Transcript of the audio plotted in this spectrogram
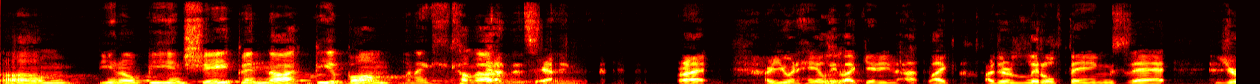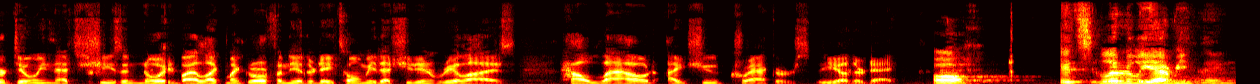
um, you know, be in shape and not be a bum when I come out of this Yeah. thing. Right? Are you and Haley like getting uh, like? Are there little things that you're doing that she's annoyed by? Like my girlfriend the other day told me that she didn't realize how loud I chewed crackers the other day. Oh, it's literally everything.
